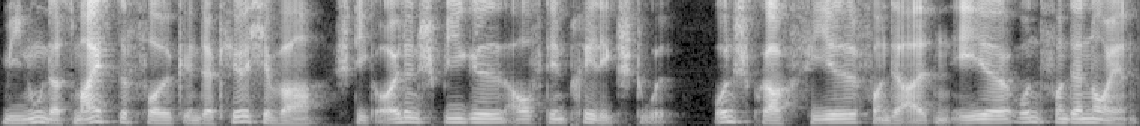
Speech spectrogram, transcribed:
Wie nun das meiste Volk in der Kirche war, stieg Eulenspiegel auf den Predigtstuhl und sprach viel von der alten Ehe und von der neuen,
